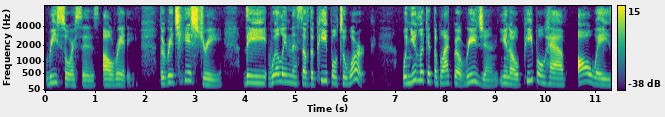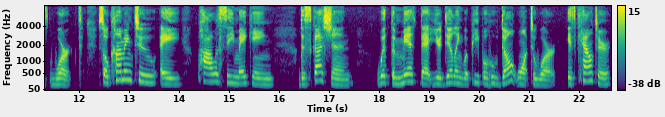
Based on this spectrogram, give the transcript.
resources already. The rich history, the willingness of the people to work. When you look at the Black Belt region, you know, people have always worked. So coming to a policy making discussion with the myth that you're dealing with people who don't want to work is counter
